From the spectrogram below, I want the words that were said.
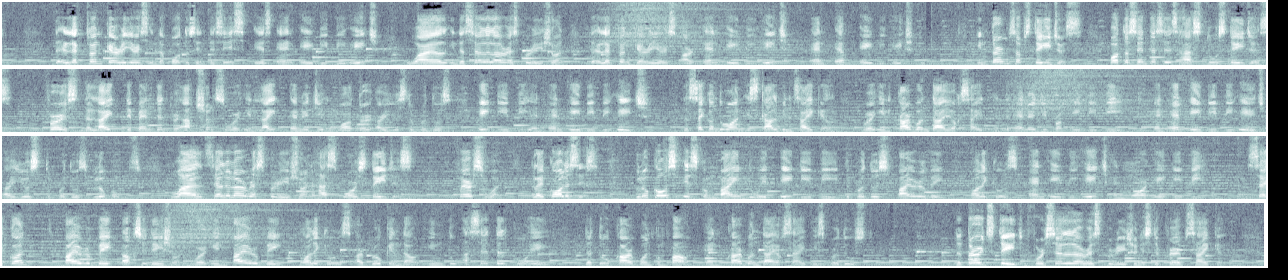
The electron carriers in the photosynthesis is NADPH, while in the cellular respiration, the electron carriers are NADH and FADH2. In terms of stages, photosynthesis has two stages. First, the light-dependent reactions wherein light, energy, and water are used to produce ATP and NADPH. The second one is Calvin cycle, wherein carbon dioxide and the energy from ATP and NADPH are used to produce glucose, while cellular respiration has four stages. First one, glycolysis. Glucose is combined with ATP to produce pyruvate molecules NADH and more ATP. Second, pyruvate oxidation wherein pyruvate molecules are broken down into acetyl-CoA, the two-carbon compound, and carbon dioxide is produced. The third stage for cellular respiration is the Krebs cycle,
